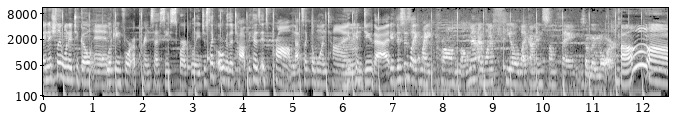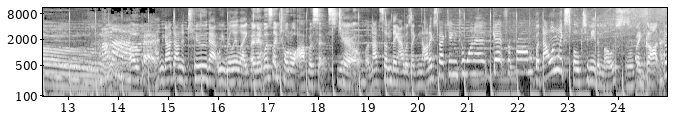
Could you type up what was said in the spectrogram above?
I initially wanted to go in looking for a princessy, sparkly, just like over the top because it's prom. That's like the one time you can mm-hmm. do that. If this is like my prom moment, I want to feel like I'm in something. Something more. Oh. Okay. We got down to two that we really liked. And it was like total opposites too. And that's something I was like not expecting to want to get for prom, but that one like spoke to me the most. Mm-hmm. I got the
